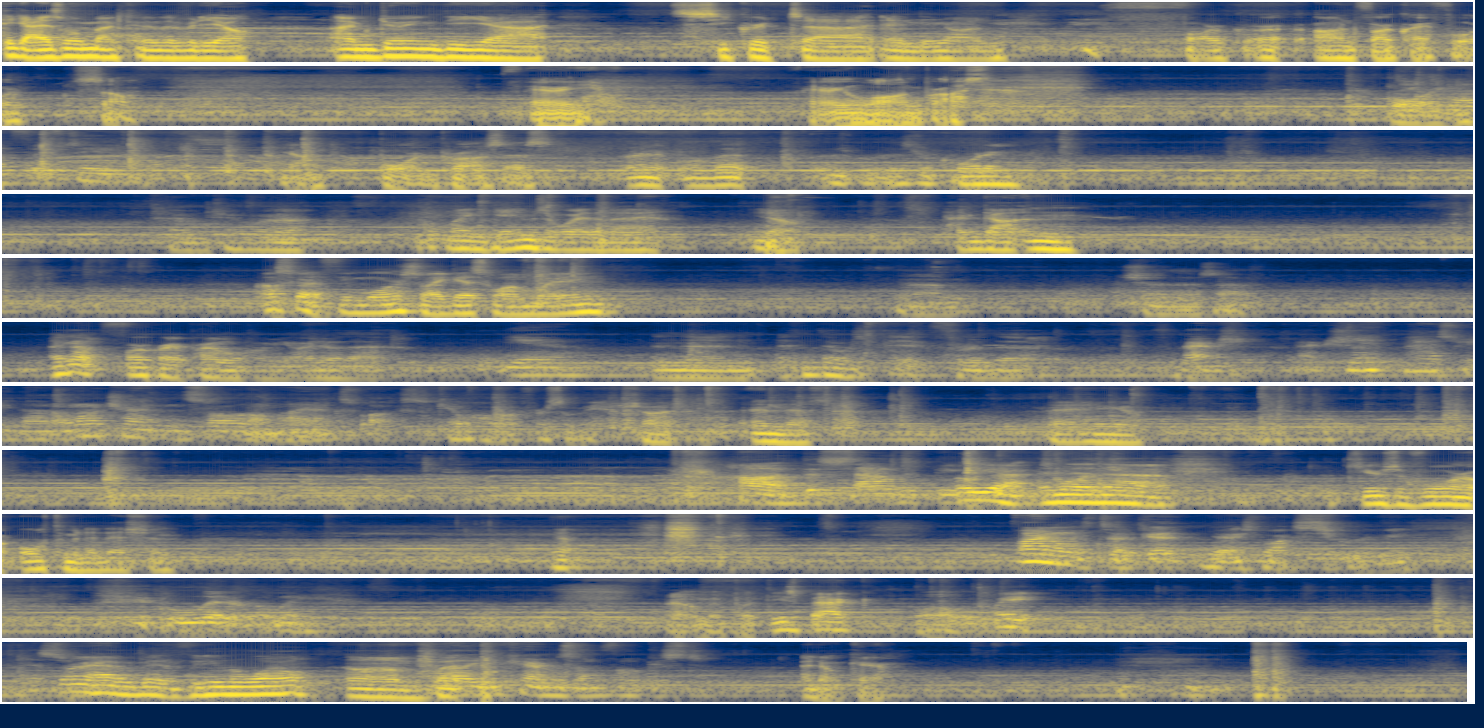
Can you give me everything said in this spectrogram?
Hey guys, welcome back to another video. I'm doing the uh, secret uh, ending on Far on Far Cry 4. So very, very long process. boring. Yeah, boring process. All right, well that is recording. Time to uh, put my games away that I, you know, had gotten I also got a few more, so I guess while I'm waiting, um, show those off. I got Far Cry Primal from you, I know that. Yeah. And then I think that was it for the. Actually, actually, pass me that. I want to try and install it on my Xbox. Okay, well, hold on for some shot. And this. Okay, here you go. Ah, this sounds Oh yeah, and then uh, Gears of War Ultimate Edition. Finally took it. Your Xbox screaming. Literally. Now I'm gonna put these back. Well, wait. Sorry I haven't made a video in a while. Um, but well, your camera's unfocused. I don't care.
